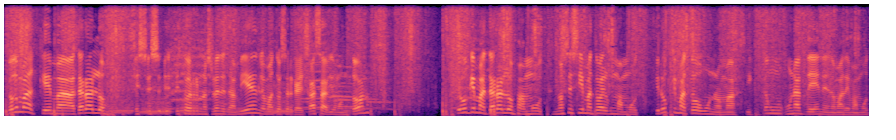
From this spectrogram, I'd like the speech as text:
Tengo que matar a los... estos rinocerontes también. Lo mató cerca de casa. Había un montón. Tengo que matar a los mamuts. No sé si he matado a algún mamut. Creo que mató uno más. Y que tengo un ADN nomás de mamut.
